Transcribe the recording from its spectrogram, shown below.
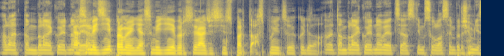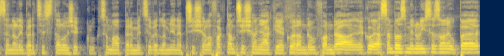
Ale tam byla jako jedna já věc. jsem jedině, promiň, já jsem jedině prostě rád, že s tím Sparta aspoň něco jako dělá. Ale tam byla jako jedna věc, já s tím souhlasím, protože mě se na Liberci stalo, že kluk, co má permici, vedle mě nepřišel a fakt tam přišel nějaký jako random fanda. A jako já jsem byl z minulý sezóny úplně, eh,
